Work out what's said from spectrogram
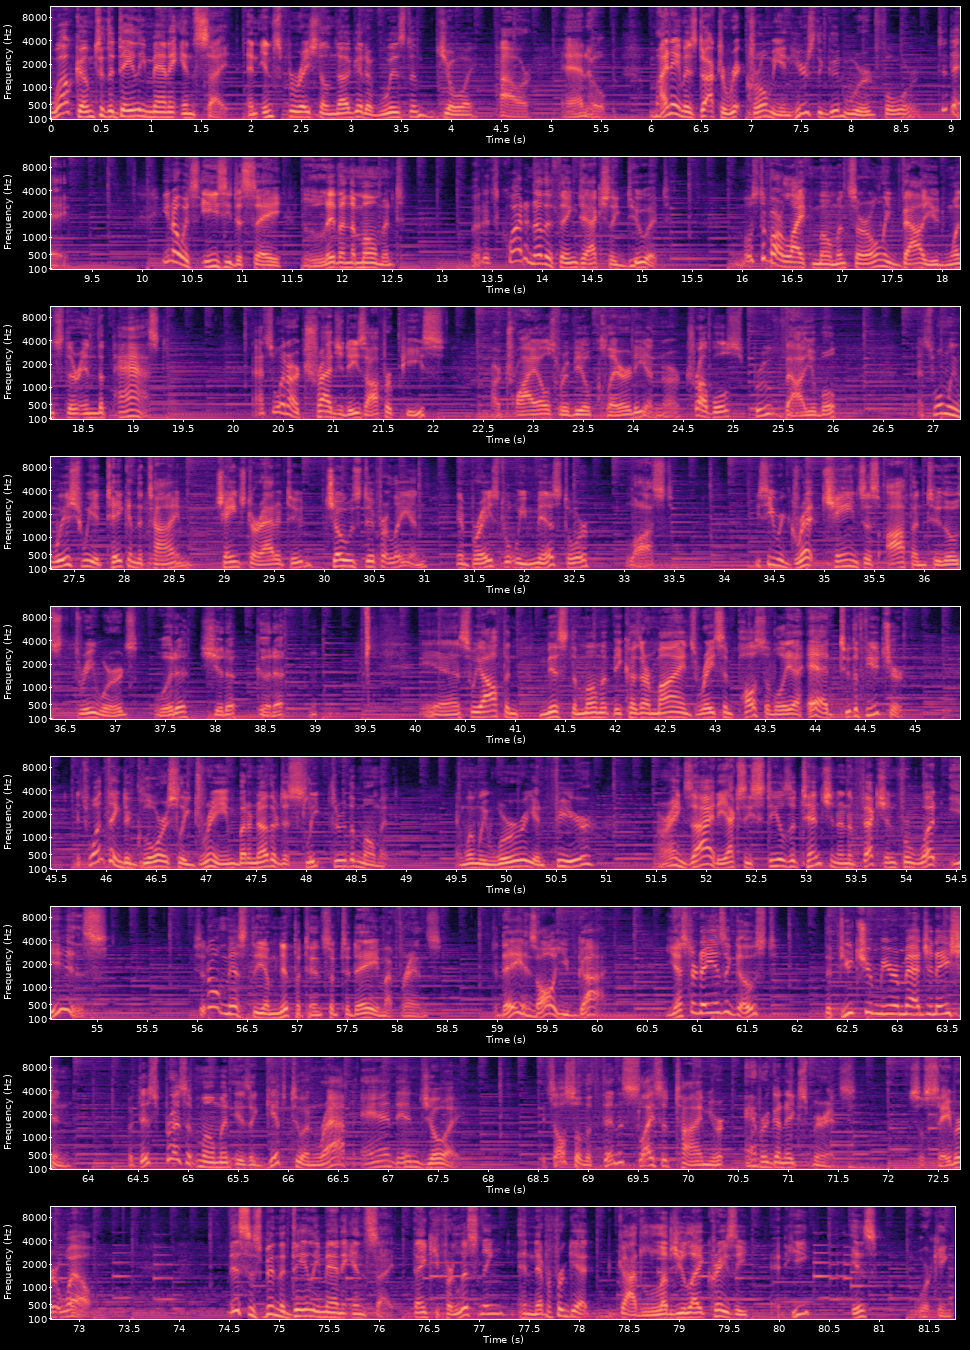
Welcome to the Daily Manna Insight, an inspirational nugget of wisdom, joy, power, and hope. My name is Dr. Rick Cromie, and here's the good word for today. You know, it's easy to say, live in the moment, but it's quite another thing to actually do it. Most of our life moments are only valued once they're in the past. That's when our tragedies offer peace, our trials reveal clarity, and our troubles prove valuable that's when we wish we had taken the time, changed our attitude, chose differently, and embraced what we missed or lost. You see, regret chains us often to those three words woulda, shoulda, coulda. yes, we often miss the moment because our minds race impulsively ahead to the future. It's one thing to gloriously dream, but another to sleep through the moment. And when we worry and fear, our anxiety actually steals attention and affection for what is. So don't miss the omnipotence of today, my friends. Today is all you've got. Yesterday is a ghost, the future mere imagination, but this present moment is a gift to unwrap and enjoy. It's also the thinnest slice of time you're ever going to experience, so savor it well. This has been the Daily Manna Insight. Thank you for listening, and never forget God loves you like crazy, and He is working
